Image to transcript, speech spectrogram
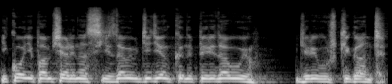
и кони помчали нас с ездовым Диденко на передовую, деревушки Гант.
